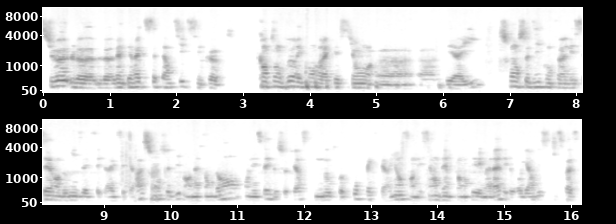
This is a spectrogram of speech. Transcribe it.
si tu veux, l'intérêt de cet article, c'est que quand on veut répondre à la question euh, euh DAI, soit on se dit qu'on fait un essai randomisé, etc., etc., soit on se dit, en attendant, on essaye de se faire notre propre expérience en essayant d'implanter les malades et de regarder ce qui se passe.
